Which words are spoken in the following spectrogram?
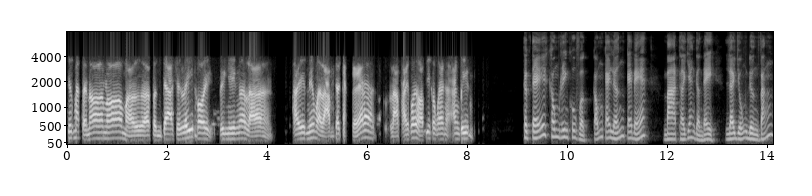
trước mắt là nó nó mở tuần tra xử lý thôi. Tuy nhiên á, là phải nếu mà làm cho chặt chẽ đó, là phải phối hợp với công an An Biên. Thực tế không riêng khu vực cống cái lớn cái bé mà thời gian gần đây lợi dụng đường vắng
